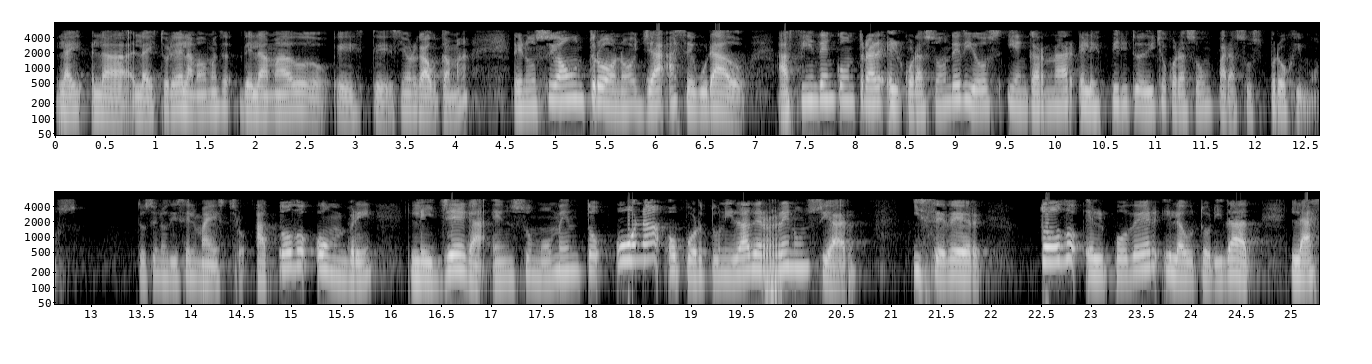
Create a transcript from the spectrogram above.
la, historia del amado, del amado este, señor Gautama, renunció a un trono ya asegurado, a fin de encontrar el corazón de Dios y encarnar el espíritu de dicho corazón para sus prójimos. Entonces nos dice el maestro, a todo hombre le llega en su momento una oportunidad de renunciar y ceder todo el poder y la autoridad, las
